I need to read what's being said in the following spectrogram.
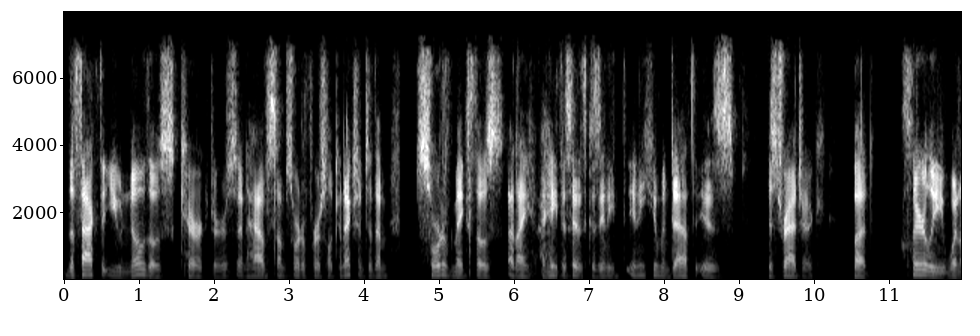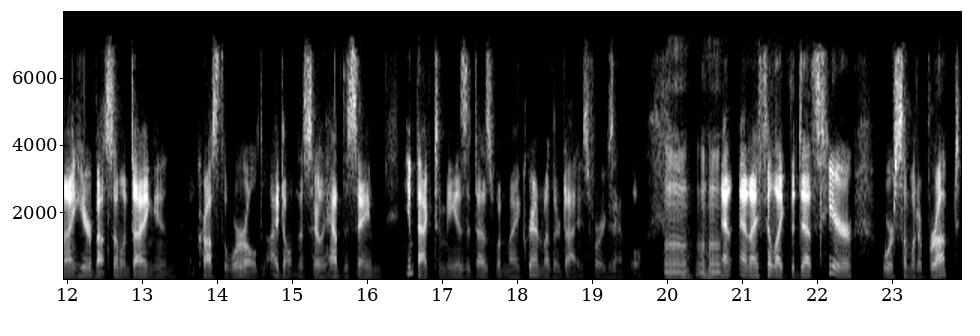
the fact that you know those characters and have some sort of personal connection to them sort of makes those and I, I hate to say this because any any human death is is tragic but clearly when I hear about someone dying in across the world I don't necessarily have the same impact to me as it does when my grandmother dies for example Mm-hmm. and and I feel like the deaths here were somewhat abrupt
